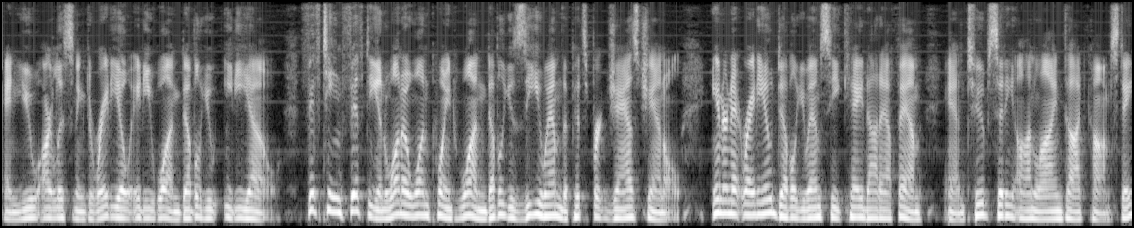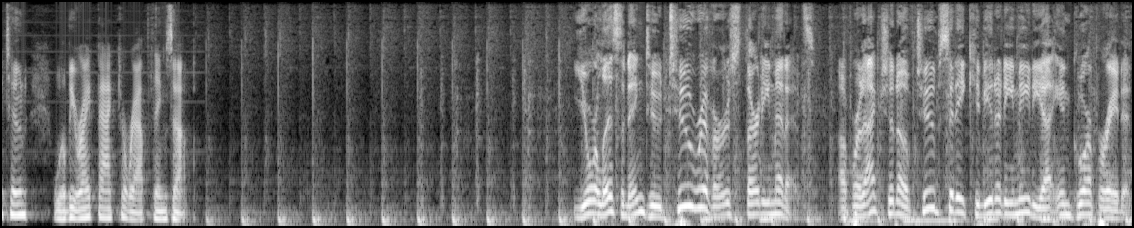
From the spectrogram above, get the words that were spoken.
And you are listening to Radio 81 WEDO, 1550 and 101.1 WZUM, the Pittsburgh Jazz Channel, Internet Radio, WMCK.FM, and TubeCityOnline.com. Stay tuned. We'll be right back to wrap things up. You're listening to Two Rivers 30 Minutes, a production of Tube City Community Media Incorporated.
